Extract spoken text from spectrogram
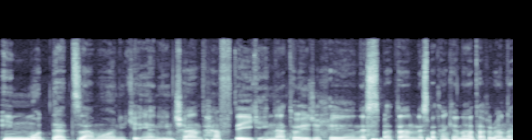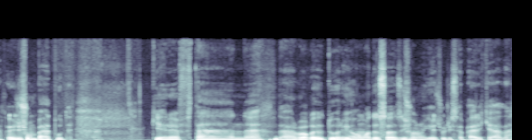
این مدت زمانی که یعنی این چند هفته ای که این نتایج خیلی نسبتا نسبتا که نه تقریبا نتایجشون بد بوده. گرفتن در واقع دوره آماده سازیشون رو یه جوری سپری کردن.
